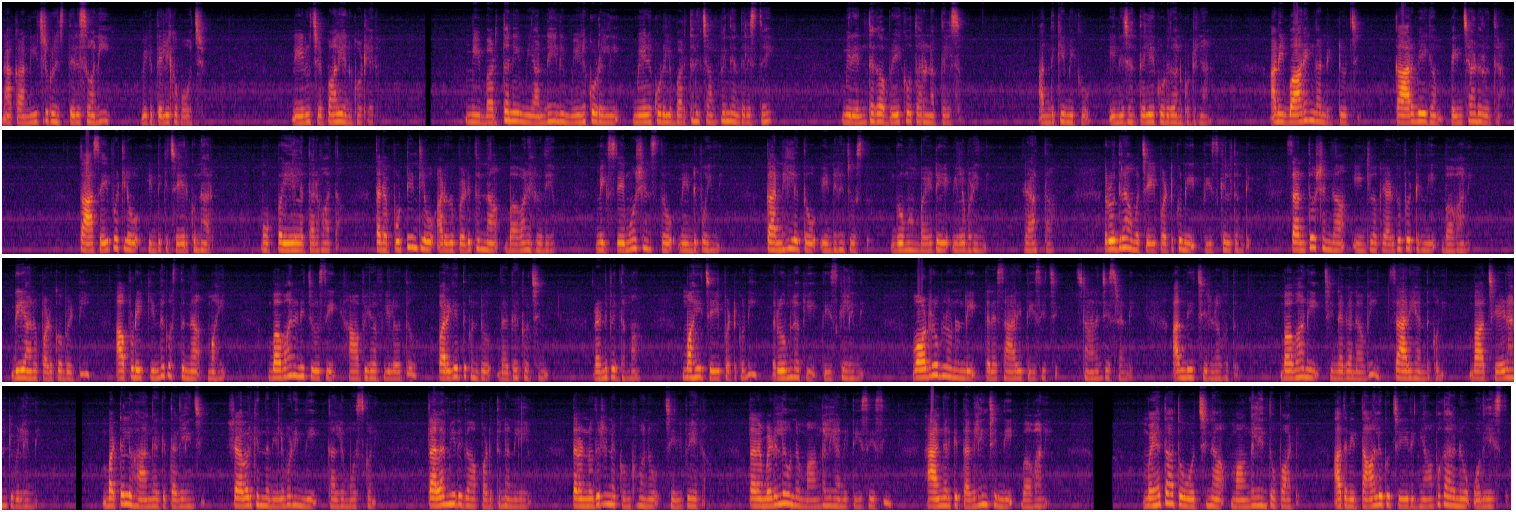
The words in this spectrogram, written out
నాకు ఆ నీచుడు గురించి తెలుసు అని మీకు తెలియకపోవచ్చు. నేను చెప్పాలి అనుకోవట్లేదు. మీ భర్తని మీ అన్నయ్యని మేనకోడల్ని మేనకోడలి భర్తని చంపింది అని తెలిస్తే మీరు ఎంతగా బ్రేక్ అవుతారో నాకు తెలుసు. అందుకే మీకు ఈ నిజం తెలియకూడదు అనుకుంటున్నాను. అని భారంగా నిట్టూర్చి కార్వేగం పెంచాడు రుద్ర. కాసేపట్లో ఇంటికి చేరుకున్నారు. ముప్పై ఏళ్ళ తర్వాత తన పుట్టింట్లో అడుగు పెడుతున్న భవాని హృదయం మిక్స్డ్ ఎమోషన్స్తో నిండిపోయింది. కన్నీళ్ళతో ఇంటిని చూస్తూ గుమ్మం బయటే నిలబడింది. రాత్త రుద్ర ఆమె చేయి పట్టుకుని తీసుకెళ్తుంది సంతోషంగా ఇంట్లోకి అడుగుపెట్టింది భవాని. దియాను పడుకోబెట్టి అప్పుడే కిందకొస్తున్న మహి భవానిని చూసి హ్యాపీగా ఫీల్ అవుతూ పరిగెత్తుకుంటూ దగ్గరకొచ్చింది. రండి పెద్దమ్మ మహి చేయి పట్టుకుని రూమ్లోకి తీసుకెళ్ళింది. వార్డ్రోబ్లో నుండి తన శారీ తీసిచ్చి స్నానం చేసి రండి అంది చిరునవ్వుతూ. భవానీ చిన్నగా నవ్వి శారీ అందుకొని బా చేయడానికి వెళ్ళింది. బట్టలు హ్యాంగర్కి తగిలించి షవర్ కింద నిలబడింది కళ్ళు మూసుకొని. తల మీదుగా పడుతున్న నీళ్ళు తన నుదుటిన కుంకుమను చెరిపేయగా తన మెడలో ఉన్న మాంగళ్యాన్ని తీసేసి హ్యాంగర్కి తగిలించింది భవాని. మెహతాతో వచ్చిన మాంగళ్యంతో పాటు అతని తాలూకు చేతి జ్ఞాపకాలను వదిలేస్తూ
